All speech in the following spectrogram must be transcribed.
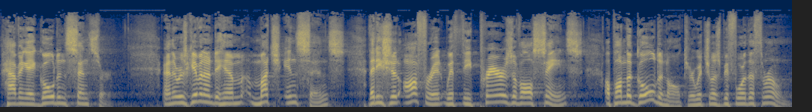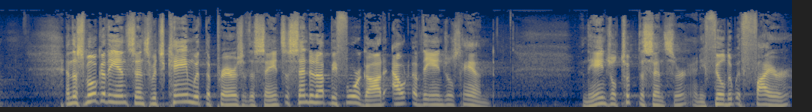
having a golden censer. And there was given unto him much incense, that he should offer it with the prayers of all saints upon the golden altar which was before the throne. And the smoke of the incense which came with the prayers of the saints ascended up before God out of the angel's hand. And the angel took the censer, and he filled it with fire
